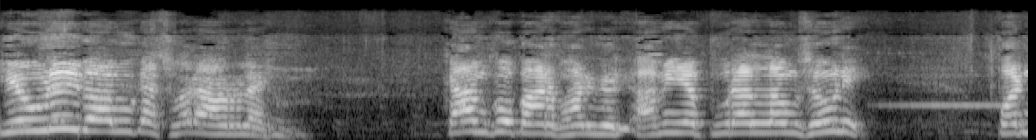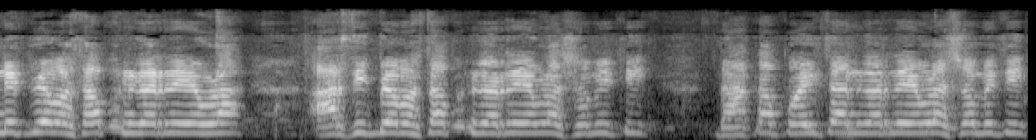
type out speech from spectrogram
एउटै बाबुका छोराहरूलाई कामको बाँडफाँड गऱ्यो हामी यहाँ पुराण लाउँछौँ नि। पण्डित व्यवस्थापन गर्ने एउटा आर्थिक व्यवस्थापन गर्ने एउटा समिति ढाका पहिचान गर्ने एउटा समिति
